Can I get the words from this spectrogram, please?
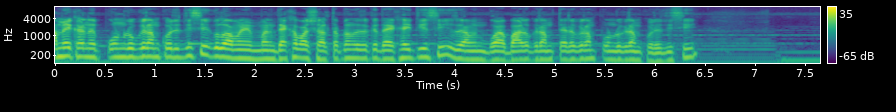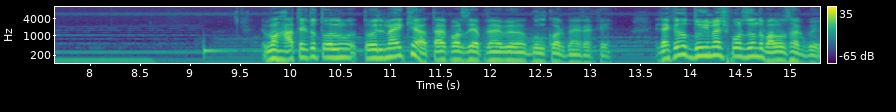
আমি এখানে পনেরো গ্রাম করে দিছি, এগুলো আমি মানে দেখাবার সাথে আপনাদেরকে দেখাই দিয়েছি যে আমি বারো গ্রাম, তেরো গ্রাম, পনেরো গ্রাম করে দিছি। এবং হাতে একটু তৈল তৈল মাইখা, তারপর যে আপনার গোল করবেন এটাকে। এটা কিন্তু দুই মাস পর্যন্ত ভালো থাকবে।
